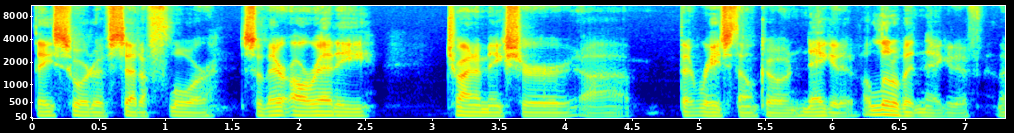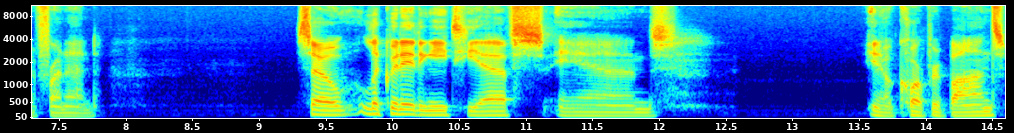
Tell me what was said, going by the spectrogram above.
they sort of set a floor. So they're already trying to make sure uh, that rates don't go negative, a little bit negative in the front end. So liquidating ETFs and you know corporate bonds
